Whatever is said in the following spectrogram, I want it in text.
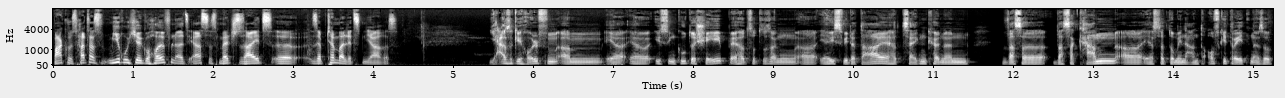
Markus, hat das Miro hier geholfen als erstes Match seit äh, September letzten Jahres? Ja, also geholfen. Ähm, er, er ist in guter Shape. Er hat sozusagen, äh, er ist wieder da. Er hat zeigen können, was er, was er kann. Äh, er ist da dominant aufgetreten. Also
